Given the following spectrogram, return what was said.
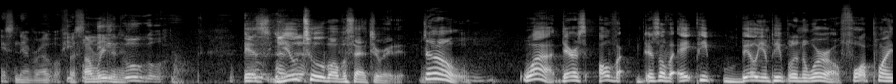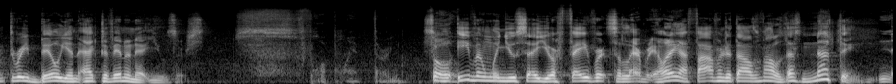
it's never over for People some need reason. Google. Is YouTube oversaturated? No. Why? There's over there's over eight peop billion people in the world. 4.3 billion active internet users. Four point three. So even when you say your favorite celebrity, oh, they got 500,000 followers, that's nothing. N-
